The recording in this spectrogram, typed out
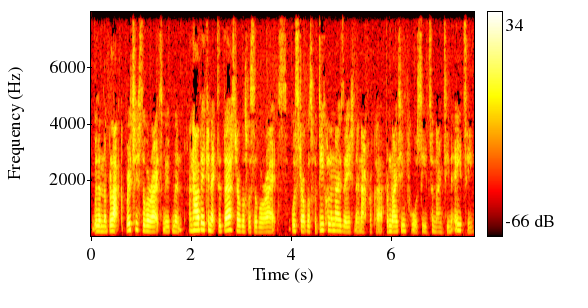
within the black British civil rights movement and how they connected their struggles for civil rights with struggles for decolonisation in Africa from 1940 to 1980.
